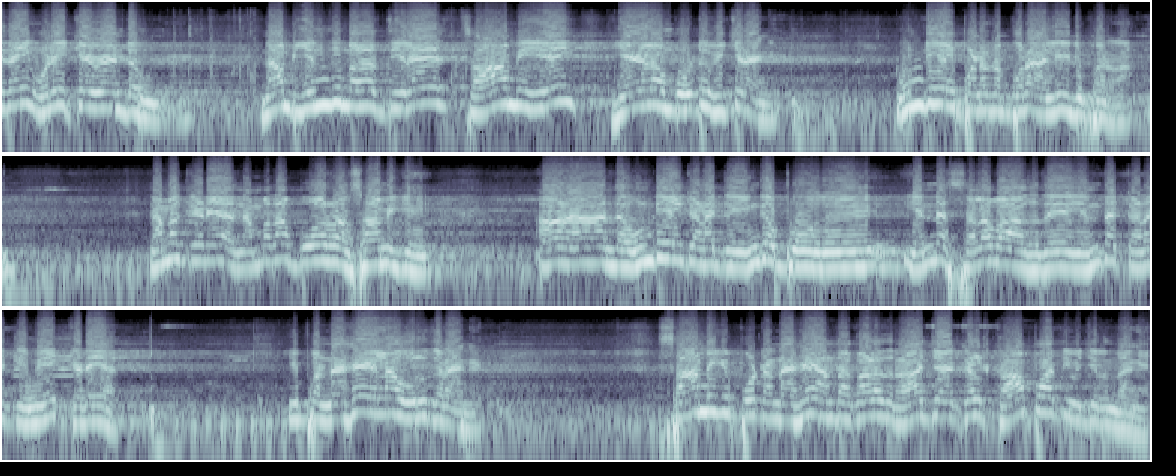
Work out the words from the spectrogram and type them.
இதை ஒழிக்க வேண்டும். நாம் இந்து மதத்திலே சாமியை ஏலம் போட்டு விற்கிறாங்க உண்டியல் பணத்தை பூரா அள்ளிட்டு போயிடுறான். நமக்கு கிடையாது. நம்ம தான் போடுறோம் சாமிக்கு. ஆனால் அந்த உண்டியல் கணக்கு எங்கே போகுது? என்ன செலவாகுது? எந்த கணக்குமே கிடையாது. இப்போ நகையெல்லாம் உருக்குறாங்க. சாமிக்கு போட்ட நகை அந்த காலத்து ராஜாக்கள் காப்பாற்றி வச்சுருந்தாங்க.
